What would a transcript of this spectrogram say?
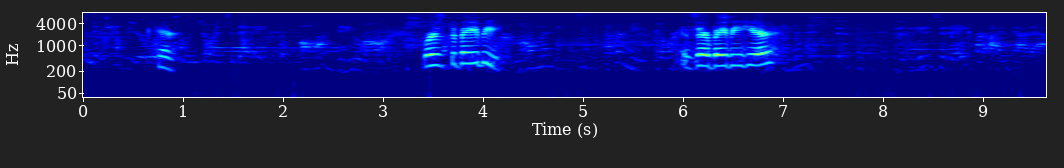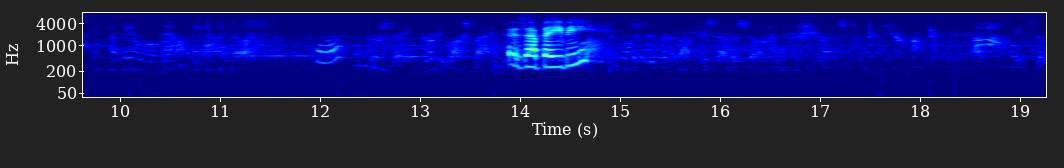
an easier way Here. Where's the baby? Is there a baby here? Is that instant. The new Today for iPad app, available now at the App Store. Thursday, 30 Rock's back. Is that baby? What's different about this episode? It's the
